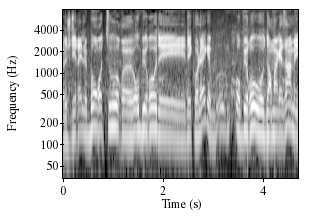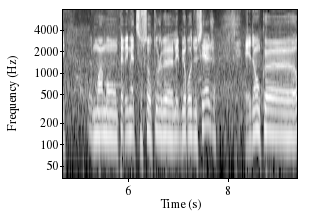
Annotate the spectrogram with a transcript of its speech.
je dirais, le bon retour au bureau des, des collègues, au bureau ou dans le magasin, mais Moi, mon périmètre, c'est surtout le- les bureaux du siège. Et donc, euh,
